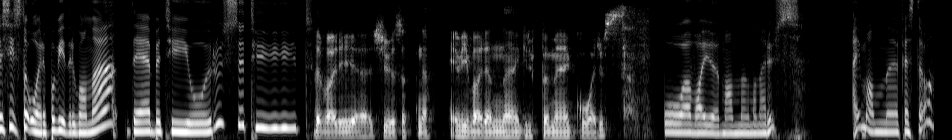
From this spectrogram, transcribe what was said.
Det siste året på videregående, det betyr jo russetid. Det var i eh, 2017, ja. Vi var en eh, gruppe med gåruss. Og hva gjør man når man er russ? Nei, man eh, fester, da.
